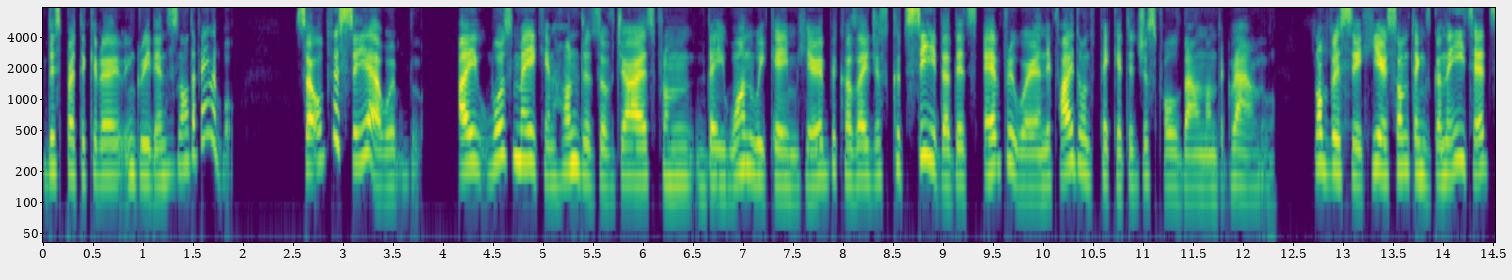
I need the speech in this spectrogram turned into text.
this particular ingredient is not available? So obviously, yeah, we I was making hundreds of jars from day one we came here because I just could see that it's everywhere, and if I don't pick it, it just falls down on the ground. Oh. Obviously, here something's gonna eat it,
